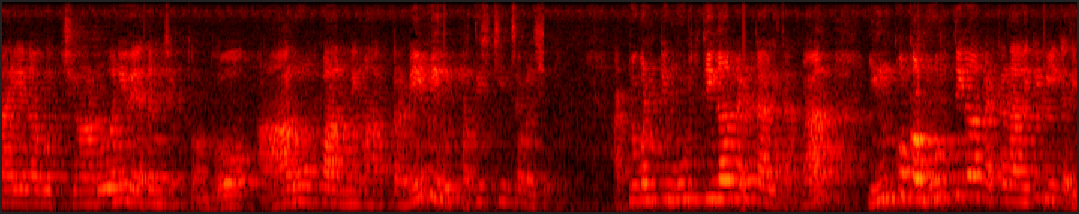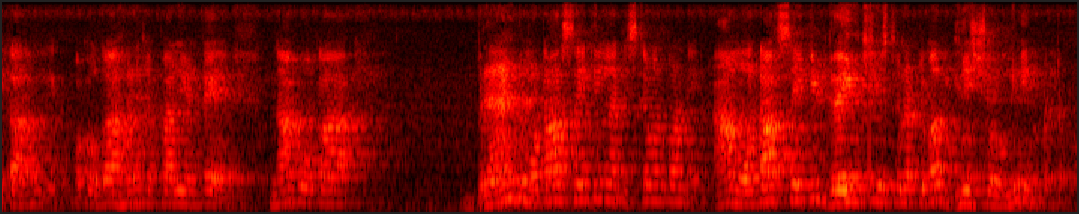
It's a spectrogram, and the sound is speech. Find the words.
ఆయన వచ్చాడు అని వేదం చెప్తోందో ఆ రూపాన్ని మాత్రమే మీరు ప్రతిష్ఠించవలసి అటువంటి మూర్తిగా పెట్టాలి తప్ప ఇంకొక మూర్తిగా పెట్టడానికి మీకు అధికారం లేదు. ఒక ఉదాహరణ చెప్పాలి అంటే నాకు ఒక బ్రాండ్ మోటార్ సైకిల్ నాకు ఇష్టం అనుకోండి. ఆ మోటార్ సైకిల్ డ్రైవ్ చేస్తున్నట్టుగా విఘ్నేశ్వరుణ్ణి నేను పెట్టకూడదు.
